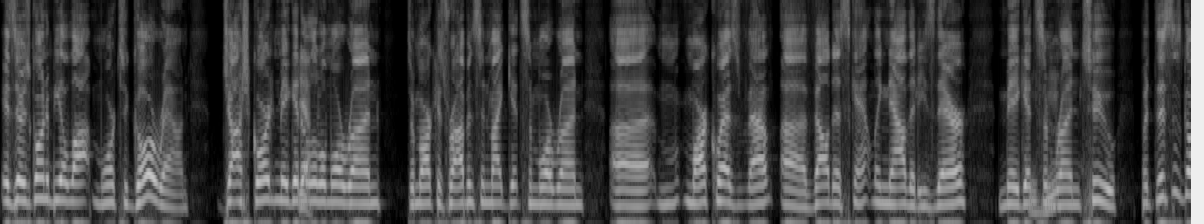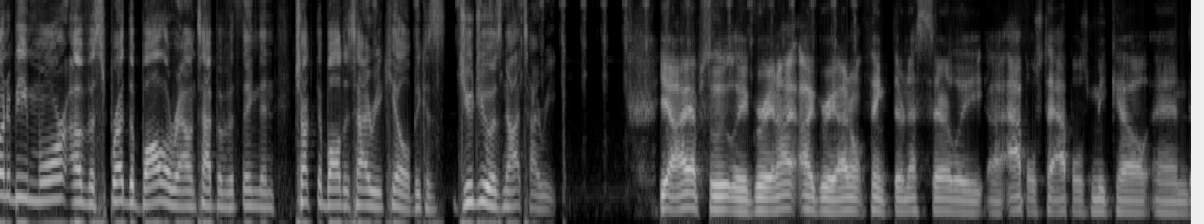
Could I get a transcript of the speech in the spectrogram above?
is there's going to be a lot more to go around. Josh Gordon may get yeah. a little more run. Demarcus Robinson might get some more run. Uh, Marquez Val, uh, Valdes Scantling, now that he's there, may get mm-hmm. some run too. But this is going to be more of a spread the ball around type of a thing than chuck the ball to Tyreek Hill because Juju is not Tyreek. Yeah, I absolutely agree, and I, I agree. I don't think they're necessarily uh, apples to apples, Mecole and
